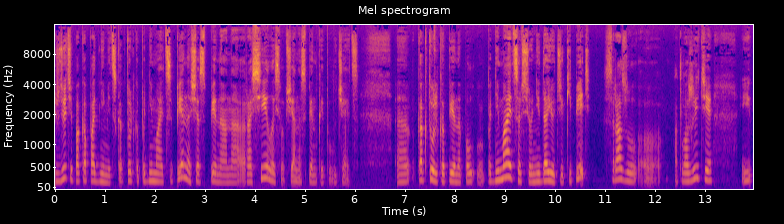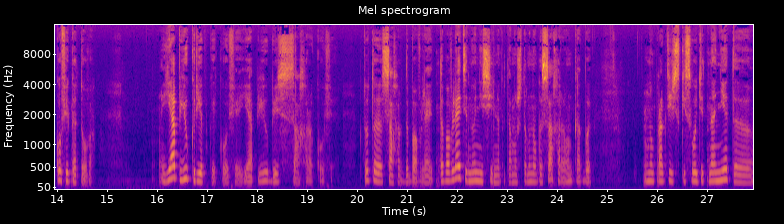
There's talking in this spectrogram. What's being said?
и ждете, пока поднимется. Как только поднимается пена, сейчас пена, она рассеялась, вообще она с пенкой получается. Э, как только пена поднимается, все, не даете кипеть, сразу э, отложите, и кофе готово. Я пью крепкий кофе, я пью без сахара кофе. Кто-то сахар добавляет. Добавляйте, но не сильно, потому что много сахара, он как бы, ну, практически сводит на нет э,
